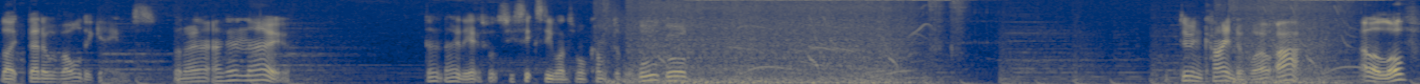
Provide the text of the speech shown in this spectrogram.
like better with older games. But I, I don't know. Don't know. The Xbox 360 one's more comfortable. Oh god. Doing kind of well. Ah, hello, love.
